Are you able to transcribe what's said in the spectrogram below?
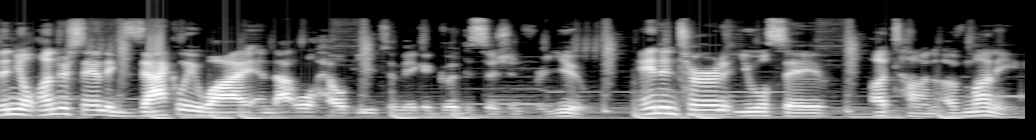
then you'll understand exactly why and that will help you to make a good decision for you. And in turn, you will save a ton of money.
